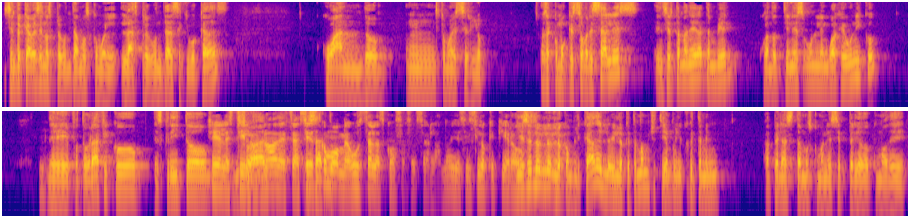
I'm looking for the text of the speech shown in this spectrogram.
Siento que a veces nos preguntamos como las preguntas equivocadas cuando, mm, ¿cómo decirlo? O sea, como que sobresales en cierta manera también cuando tienes un lenguaje único, eh, fotográfico, escrito. Sí, el estilo, visual. ¿no? De- así es Exacto. como me gustan las cosas hacerlas, ¿no? Y así es lo que quiero. Y eso es lo, lo- lo complicado y lo, y lo que toma mucho tiempo. Yo creo que también apenas estamos como en ese periodo como de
